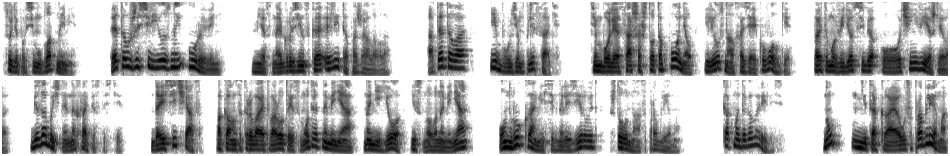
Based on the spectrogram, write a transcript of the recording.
судя по всему, блатными, это уже серьезный уровень. Местная грузинская элита пожаловала. От этого и будем плясать. Тем более Саша что-то понял или узнал хозяйку Волги, поэтому ведет себя очень вежливо, без обычной нахрапистости. Да и сейчас, пока он закрывает ворота и смотрит на меня, на нее и снова на меня, он руками сигнализирует, что у нас проблема. Как мы договорились. Ну, не такая уж проблема,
